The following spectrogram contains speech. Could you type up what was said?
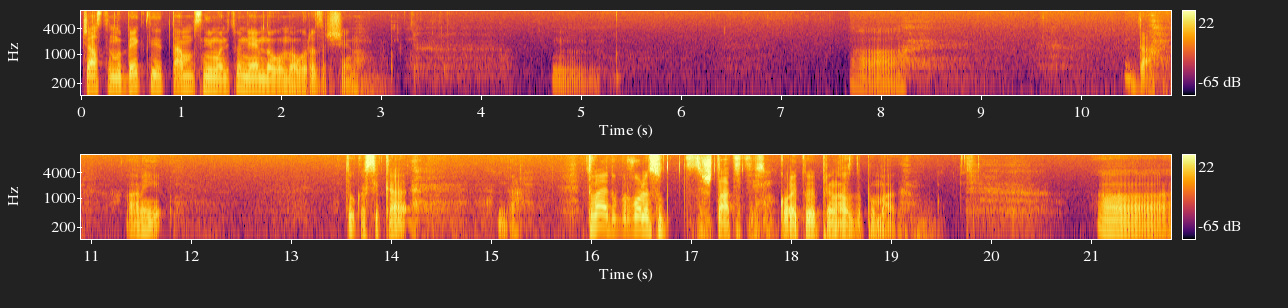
частен обект и там снимането не е много-много разрешено. А, да. Ами, тук се казва... Да. Това е доброволец от щатите, който е при нас да помага. А,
